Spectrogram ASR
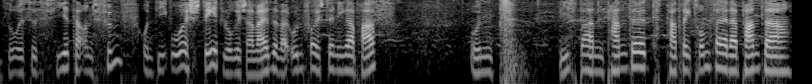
So ist es Vierter und Fünf und die Uhr steht logischerweise, weil unvollständiger Pass. Und Wiesbaden pantet. Patrick Trumpfeller, der Panther.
